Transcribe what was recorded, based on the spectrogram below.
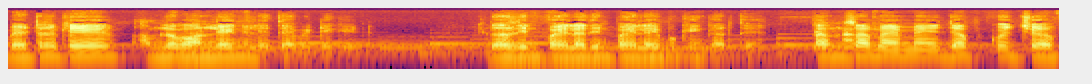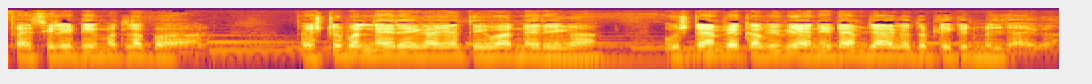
बेटर के हम लोग ऑनलाइन ही लेते हैं अभी टिकट दस दिन पहला दिन पहले ही बुकिंग करते हैं। कम समय में जब कुछ फैसिलिटी मतलब फेस्टिवल नहीं रहेगा या त्यौहार नहीं रहेगा उस टाइम पे कभी भी एनी टाइम जाएगा तो टिकट मिल जाएगा।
